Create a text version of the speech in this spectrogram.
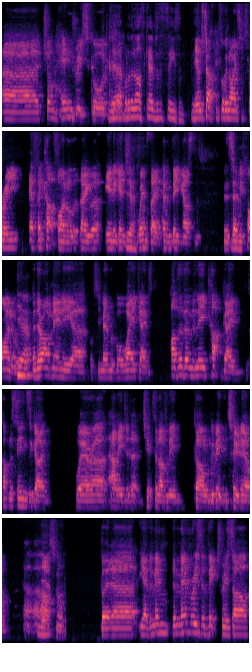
Uh, John Hendry scored. Yeah, one of the last games of the season. It was just before the 93 FA Cup final that they were in against Yes. Sheffield Wednesday, having beaten us in, in the semi final. Yeah. But there aren't many, uh, obviously, memorable away games, other than the League Cup game a couple of seasons ago, where uh, Ali did a, chipped a lovely goal and we beat them 2 0 uh, at Yeah. Arsenal. But uh, yeah, the, mem- the memories of victories are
